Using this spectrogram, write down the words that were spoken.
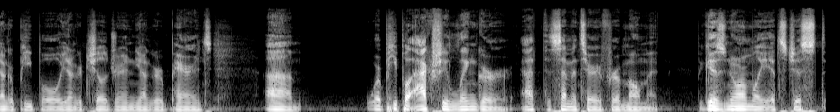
younger people, younger children, younger parents, um, where people actually linger at the cemetery for a moment because normally it's just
